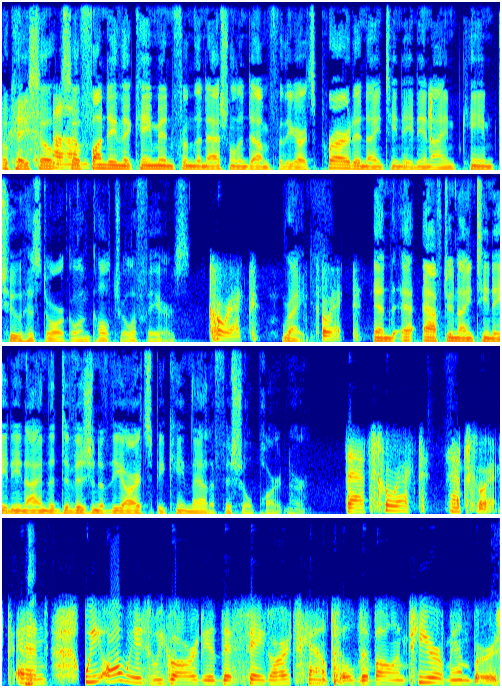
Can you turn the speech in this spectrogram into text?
Okay, so um, so funding that came in from the National Endowment for the Arts prior to 1989 came to Historical and Cultural Affairs. Correct. Right. Correct. And after 1989, the Division of the Arts became that official partner. That's correct. That's correct. And we always regarded the State Arts Council, the volunteer members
